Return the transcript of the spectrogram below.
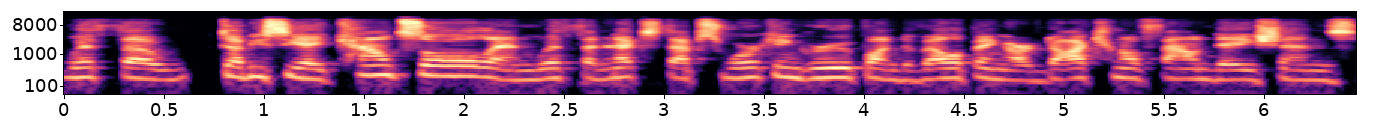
with the WCA Council and with the Next Steps Working Group on developing our doctrinal foundations.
